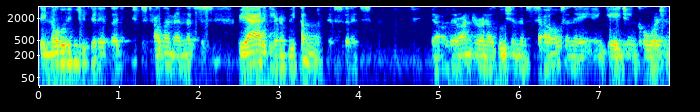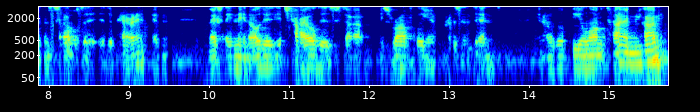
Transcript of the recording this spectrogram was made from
They know that you did it. Let's just tell them and let's just be out of here and be done with this. And it's, you know, they're under an illusion themselves and they engage in coercion themselves, the, the parent. And next thing they know, the, the child is, uh, is wrongfully imprisoned and, you know, it'll be a long time coming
